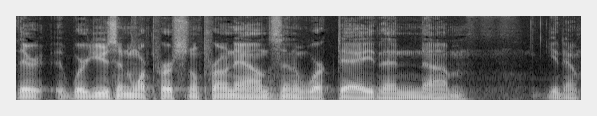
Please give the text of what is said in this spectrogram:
we're using more personal pronouns in a workday than, um, you know,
